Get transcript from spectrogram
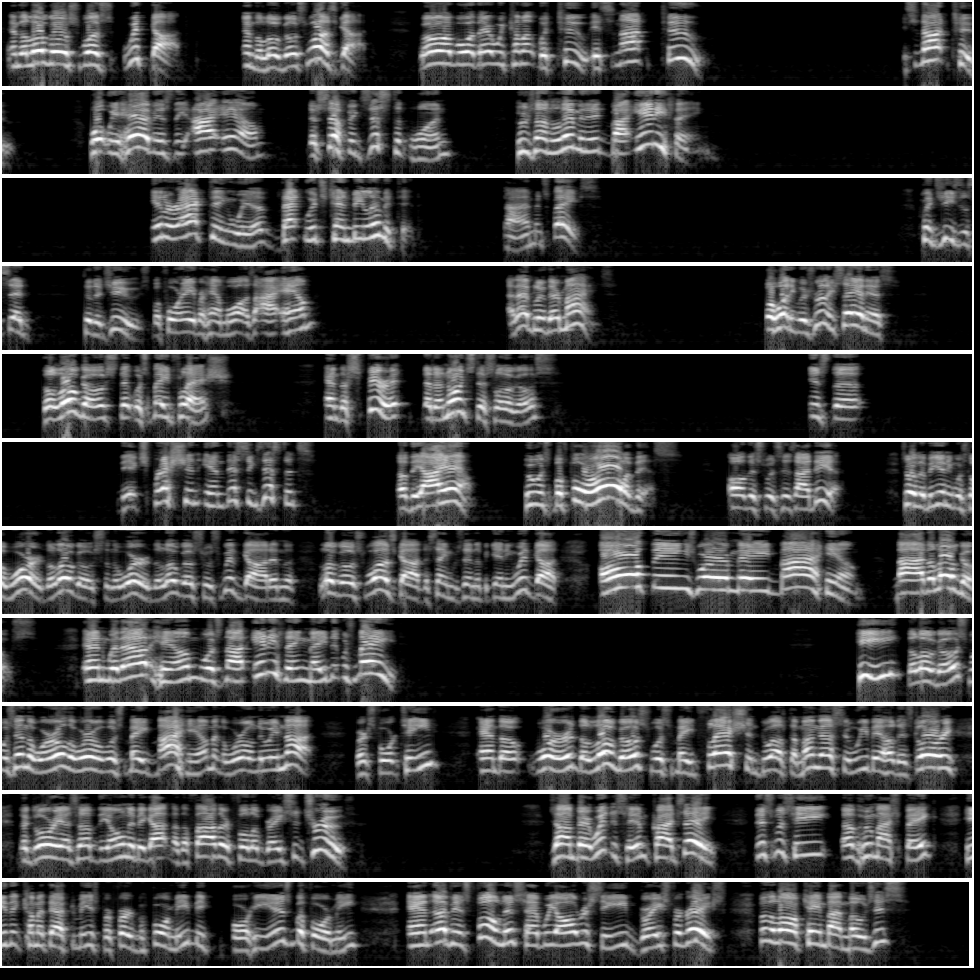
And the Logos was with God. And the Logos was God. Oh boy, there we come up with two. It's not two. It's not two. What we have is the I am, the self-existent one, who's unlimited by anything, interacting with that which can be limited, time and space. When Jesus said to the Jews before Abraham was, I am, and that blew their minds. But what he was really saying is the Logos that was made flesh and the Spirit that anoints this Logos is the, the expression in this existence of the I am, who was before all of this. All this was his idea. So in the beginning was the Word, the Logos, and the Word. The Logos was with God, and the Logos was God. The same was in the beginning with God. All things were made by Him, by the Logos. And without Him was not anything made that was made. He, the Logos, was in the world, the world was made by Him, and the world knew Him not. Verse 14, and the Word, the Logos, was made flesh and dwelt among us, and we beheld His glory, the glory as of the only begotten of the Father, full of grace and truth. John bare witness him, cried saying, This was he of whom I spake. He that cometh after me is preferred before me, for he is before me. And of his fullness have we all received grace for grace. For the law came by Moses.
